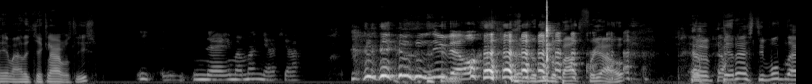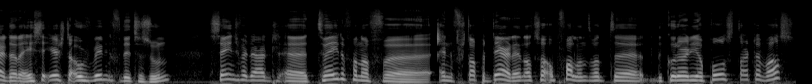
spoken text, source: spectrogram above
Nee, maar dat je klaar was, Lies. Nee, maar maakt niet uit, ja. nu wel. Dat nu bepaald voor jou. Eh Perez die won daar de race, de eerste overwinning van dit seizoen. Sainz werd daar eh, tweede vanaf eh, en Verstappen derde. En dat is wel opvallend, want de coureur die op pol startte was...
